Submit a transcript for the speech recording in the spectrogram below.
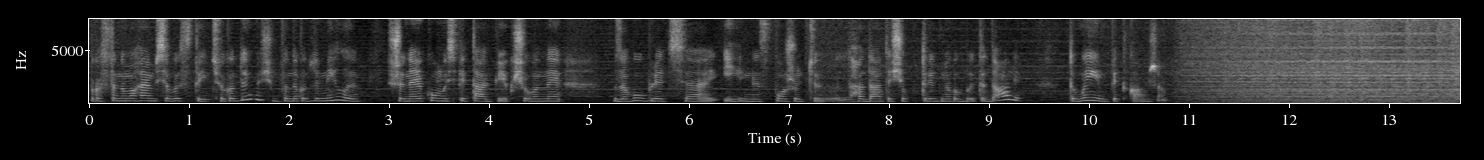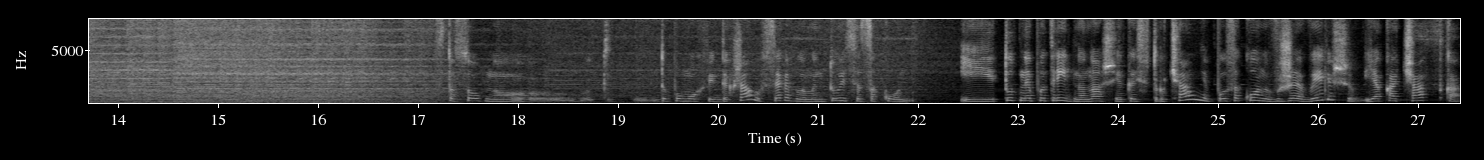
просто намагаємося вести цю родину, щоб вони розуміли, що на якомусь етапі, якщо вони загубляться і не зможуть згадати, що потрібно робити далі, то ми їм підкажемо. Стосовно допомог від держави, все регламентується законом. І тут не потрібно наше якесь втручання, бо закон вже вирішив, яка частка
